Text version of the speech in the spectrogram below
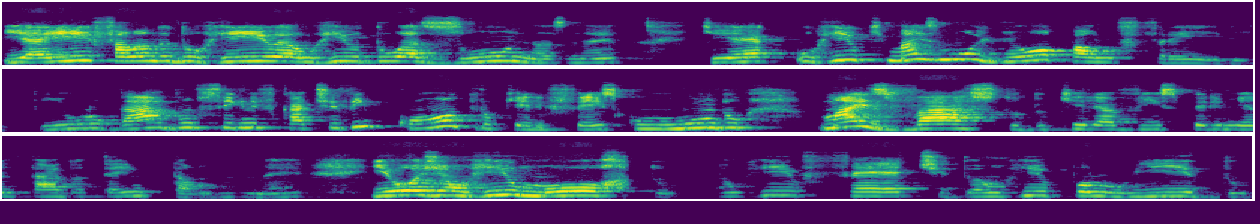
E aí, falando do rio, é o Rio Duas Unas, né? Que é o rio que mais molhou Paulo Freire, e um lugar de um significativo encontro que ele fez com um mundo mais vasto do que ele havia experimentado até então, né? E hoje é um rio morto, é um rio fétido, é um rio poluído,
